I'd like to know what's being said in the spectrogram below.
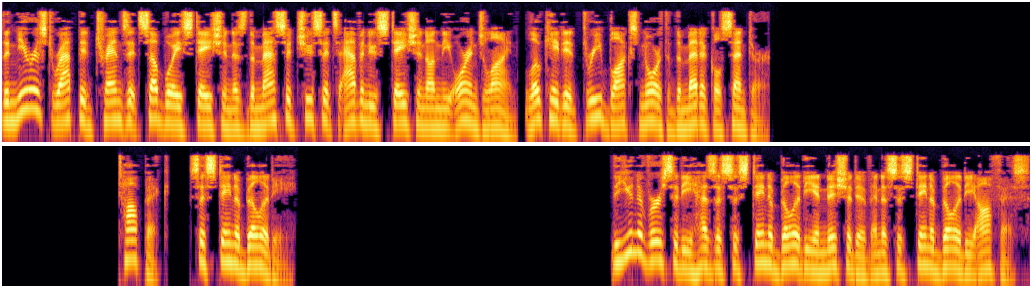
The nearest rapid transit subway station is the Massachusetts Avenue Station on the Orange Line, located three blocks north of the medical center. Sustainability The university has a sustainability initiative and a sustainability office.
